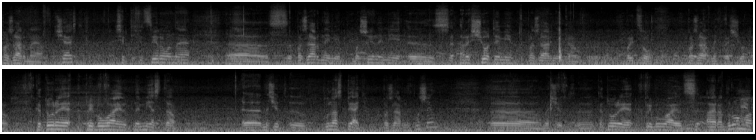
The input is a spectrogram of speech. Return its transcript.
пожарная часть, сертифицированная, э, с пожарными машинами, э, с расчетами пожарников, бойцов пожарных расчетов, которые прибывают на место. Э, Значит, у нас пять пожарных машин, значит, которые прибывают с аэродрома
